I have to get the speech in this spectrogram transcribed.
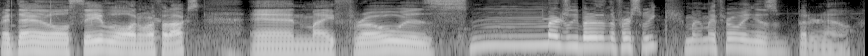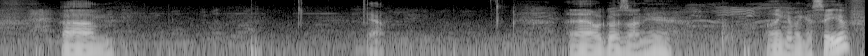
Right there, a little save, a little unorthodox, and my throw is marginally better than the first week. My, my throwing is better now. Um, Uh, what goes on here? I think I make a save.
